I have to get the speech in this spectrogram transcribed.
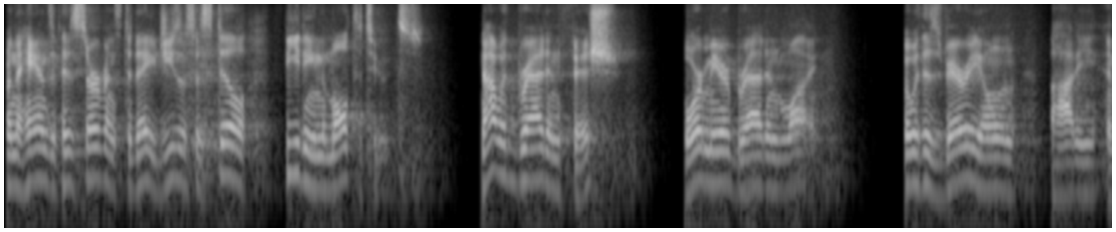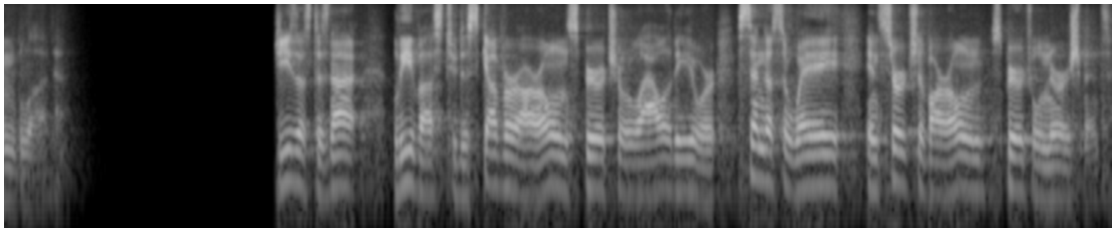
From the hands of his servants today, Jesus is still feeding the multitudes, not with bread and fish or mere bread and wine, but with his very own body and blood. Jesus does not leave us to discover our own spirituality or send us away in search of our own spiritual nourishment.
